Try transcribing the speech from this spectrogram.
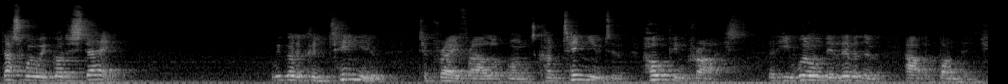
That's where we've got to stay. We've got to continue to pray for our loved ones, continue to hope in Christ that He will deliver them out of bondage.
